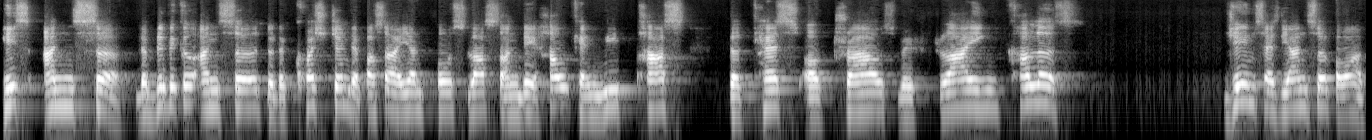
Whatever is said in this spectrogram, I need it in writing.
his answer, the biblical answer to the question that Pastor Ian posed last Sunday. How can we pass the test of trials with flying colors? James has the answer for us.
